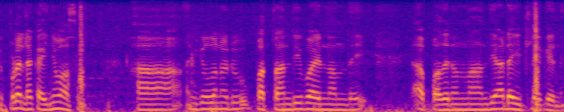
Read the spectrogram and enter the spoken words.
ഇപ്പോഴല്ല കഴിഞ്ഞ മാസം. എനിക്ക് തോന്നുന്നു ഒരു പത്താം തീയതി പതിനൊന്നാം തീയതി പതിനൊന്നാം തീയതി ആ ഡേറ്റിലൊക്കെയാണ്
